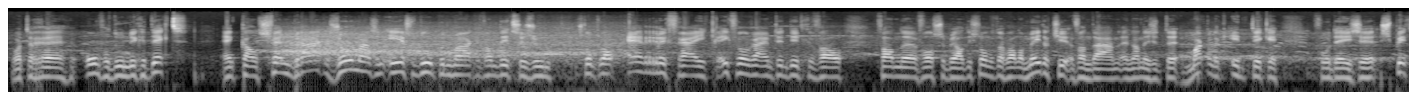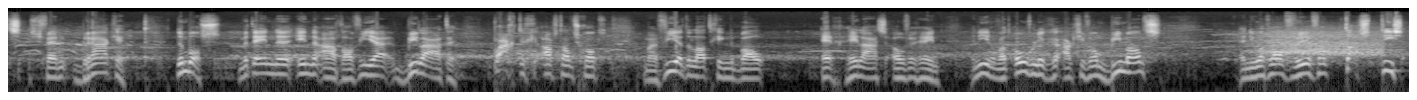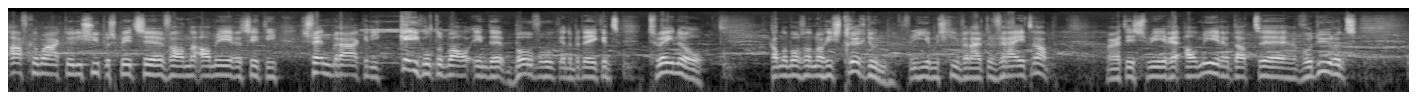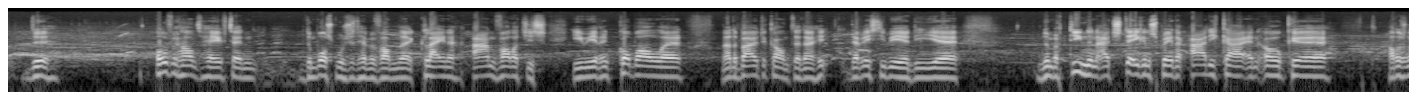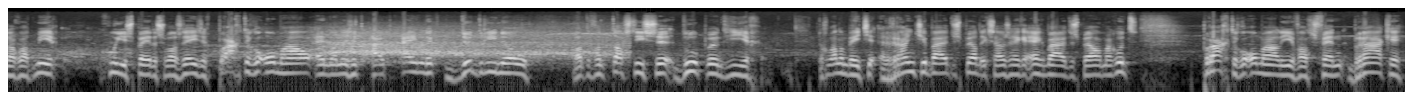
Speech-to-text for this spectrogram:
Wordt er uh, onvoldoende gedekt. En kan Sven Braken zomaar zijn eerste doelpunt maken van dit seizoen. Stond wel erg vrij. Kreeg veel ruimte in dit geval van uh, Vossenbel. Die stond er toch wel een metertje vandaan. En dan is het uh, makkelijk intikken voor deze spits Sven Braken. Den Bos meteen in de aanval via Bilate prachtig afstandsschot. Maar via de lat ging de bal er helaas overheen. En hier een wat ongelukkige actie van Biemans. En die wordt wel weer fantastisch afgemaakt door die superspits van Almere City. Sven Braken die kegelt de bal in de bovenhoek en dat betekent 2-0. Kan de Bos dan nog iets terug doen? Hier misschien vanuit een vrije trap. Maar het is weer Almere dat uh, voortdurend de overhand heeft en de Bos moest het hebben van uh, kleine aanvalletjes. Hier weer een kopbal uh, naar de buitenkant. En daar, daar is hij weer, die uh, nummer 10, een uitstekende speler, Adika. En ook hadden ze nog wat meer goede spelers zoals deze. Prachtige omhaal. En dan is het uiteindelijk de 3-0 Wat een fantastisch eh, doelpunt hier. Toch wel een beetje randje buitenspel. Ik zou zeggen echt buitenspel. Maar goed, prachtige omhaal hier van Sven Braken.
